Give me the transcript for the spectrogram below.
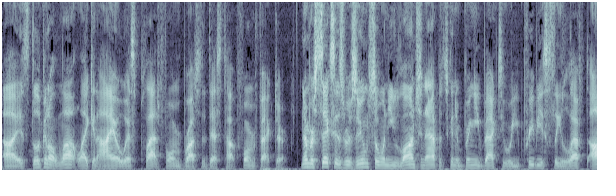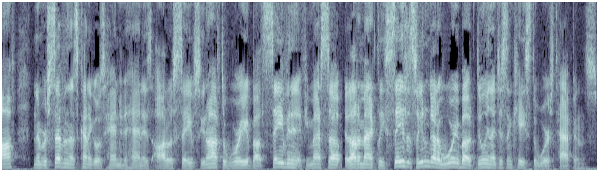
uh, it's looking a lot like an iOS platform brought to the desktop form factor. Number six is resume. So when you launch an app, it's going to bring you back to where you previously left off. Number seven, that's kind of goes hand in hand, is autosave. So you don't have to worry about saving it. If you mess up, it automatically saves it. So you don't got to worry about doing that just in case the worst happens.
